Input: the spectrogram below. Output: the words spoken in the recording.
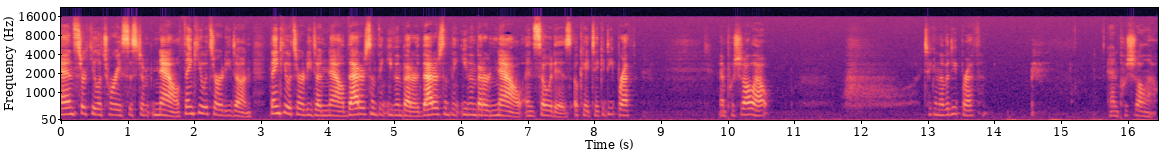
and circulatory system now. Thank you, it's already done. Thank you, it's already done now. That or something even better. That or something even better now. And so it is. Okay, take a deep breath and push it all out. Take another deep breath and push it all out.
